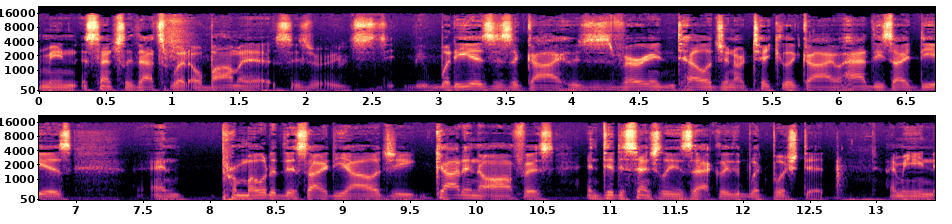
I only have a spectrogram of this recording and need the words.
I mean, essentially, that's what Obama is. He's, what he is is a guy who's a very intelligent, articulate guy who had these ideas and promoted this ideology, got into office, and did essentially exactly what Bush did. I mean,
